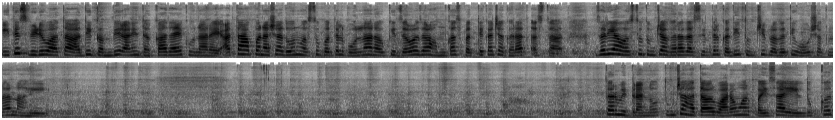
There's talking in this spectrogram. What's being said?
इथेच व्हिडिओ आता अधिक गंभीर आणि धक्कादायक होणार आहे. आता आपण अशा दोन वस्तूबद्दल बोलणार आहोत की जवळजवळ हमखास प्रत्येकाच्या घरात असतात. जर या वस्तू तुमच्या घरात असतील तर कधी तुमची प्रगती होऊ शकणार नाही. तर मित्रांनो तुमच्या हातावर वारंवार पैसा येईल. दुःखद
